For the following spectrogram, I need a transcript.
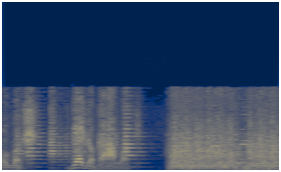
Pirates, Water Pirates.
